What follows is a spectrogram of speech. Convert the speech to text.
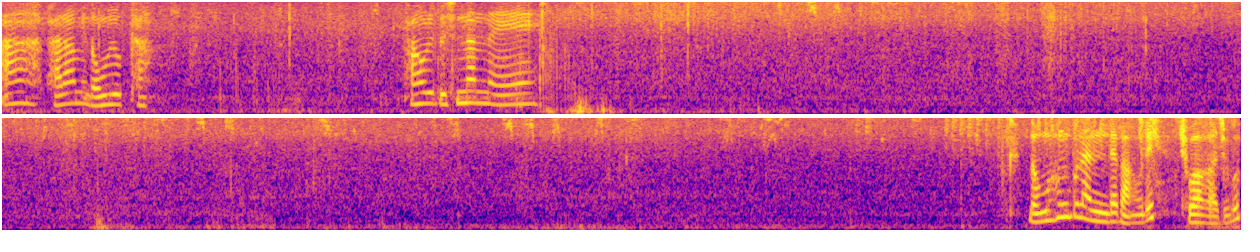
아 바람이 너무 좋다 방울이도 신났네. 너무 흥분했는데 방울이 좋아가지고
